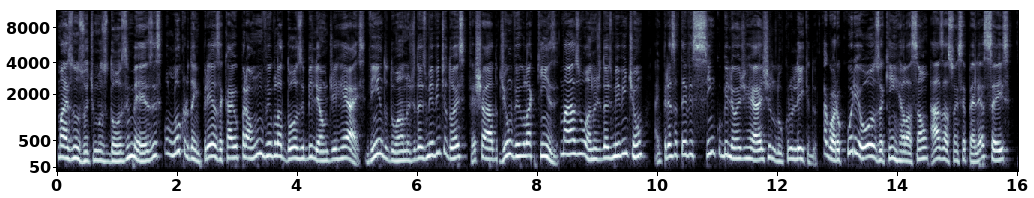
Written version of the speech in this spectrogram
Mas nos últimos 12 meses, o lucro da empresa caiu para 1,12 bilhão de reais, vindo do ano de 2022 fechado de 1,15. Mas o ano de 2021, a empresa teve 5 bilhões de reais de lucro líquido. Agora, o curioso aqui em relação às ações CPLE 6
